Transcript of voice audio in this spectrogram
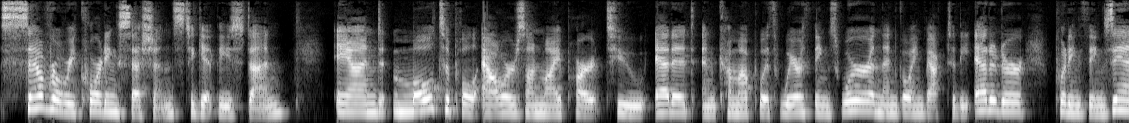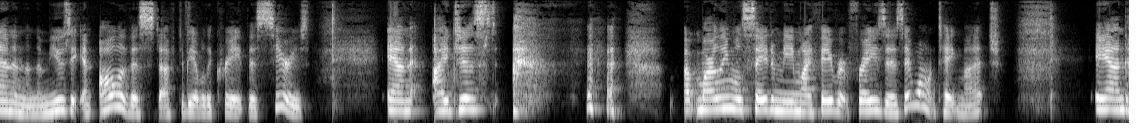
several recording sessions to get these done and multiple hours on my part to edit and come up with where things were and then going back to the editor putting things in and then the music and all of this stuff to be able to create this series. And i just marlene will say to me my favorite phrase is it won't take much and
